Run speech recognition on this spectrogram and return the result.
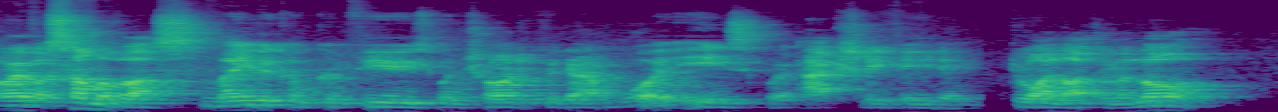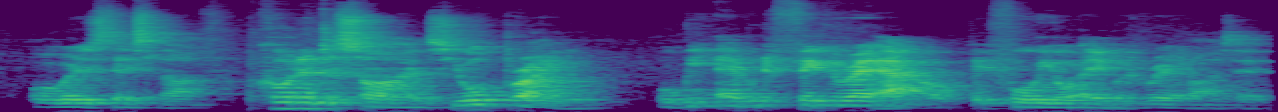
However, some of us may become confused when trying to figure out what it is we're actually feeling. Do I like them a lot, or is this love? According to science, your brain will be able to figure it out before you're able to realise it.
